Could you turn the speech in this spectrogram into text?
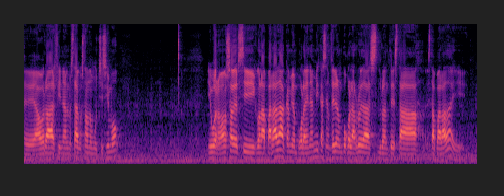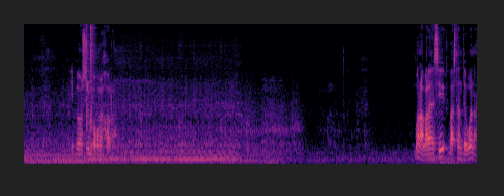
¿eh? Ahora al final me está costando muchísimo. Y bueno, vamos a ver si con la parada cambia un poco la dinámica, se enfrían un poco las ruedas durante esta, esta parada y podemos ir un poco mejor. Bueno, la parada en sí, bastante buena.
